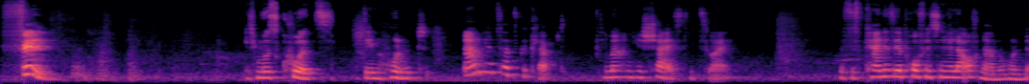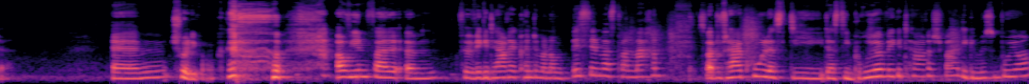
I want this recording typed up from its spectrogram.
Finn! Ich muss kurz den Hund. Ah, jetzt hat's geklappt. Die machen hier Scheiß, die zwei. Es ist keine sehr professionelle Aufnahme, Hunde. Ähm, Entschuldigung. Auf jeden Fall, ähm, für Vegetarier könnte man noch ein bisschen was dran machen. Es war total cool, dass die, dass die Brühe vegetarisch war, die Gemüsebouillon.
